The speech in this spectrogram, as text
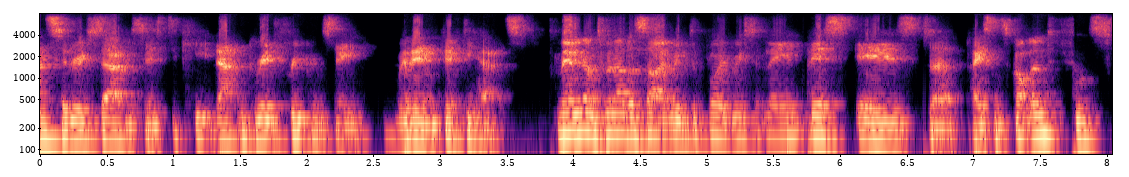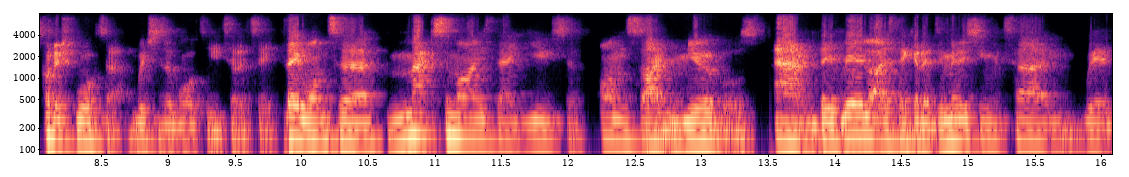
ancillary services to keep that grid frequency within 50 hertz. Moving on to another site we've deployed recently. This is a place in Scotland called Scottish Water, which is a water utility. They want to maximize their use of on site renewables and they realize they get a diminishing return with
